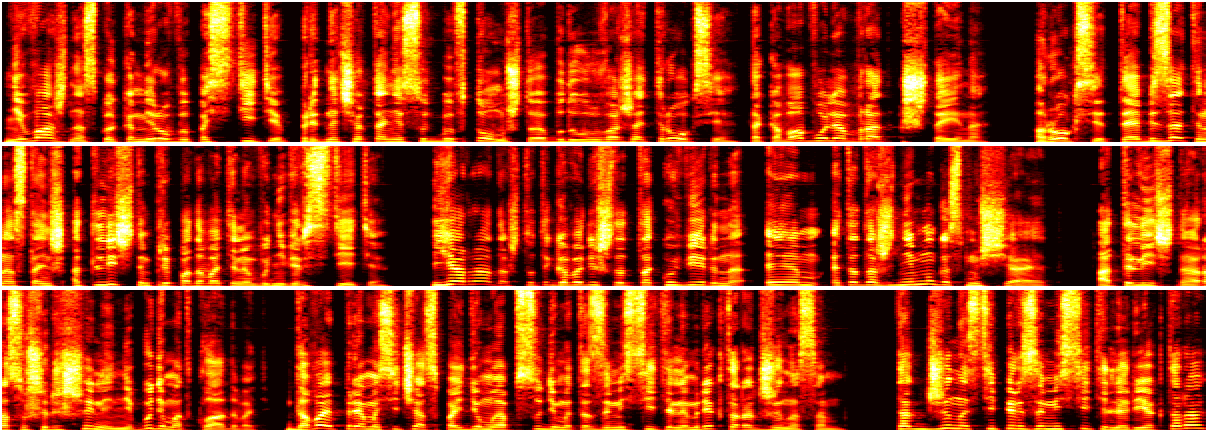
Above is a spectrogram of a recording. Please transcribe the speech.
Неважно, сколько миров вы посетите, предначертание судьбы в том, что я буду уважать Рокси. Такова воля врат Штейна. Рокси, ты обязательно станешь отличным преподавателем в университете. Я рада, что ты говоришь это так уверенно. Эм, это даже немного смущает. Отлично, раз уж решили, не будем откладывать. Давай прямо сейчас пойдем и обсудим это с заместителем ректора Джиносом. Так Джинос теперь заместитель ректора?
